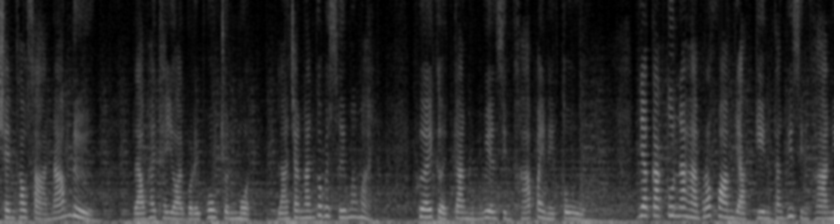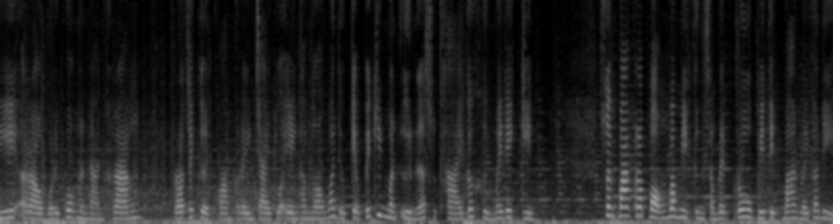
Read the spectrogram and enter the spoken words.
เช่นข้าวสารน้ำดื่มแล้วให้ทยอยบริโภคจนหมด หลังจากนั้นก็ไปซื้อมาใหม่ เพื่อให้เกิดการหมุนเวียนสินค้าไปในตัว อย่ากักตุนอาหารเพราะความอยากกินทั้งที่สินค้านี้เราบริโภคนานๆครั้ง เพราะจะเกิดความเกรงใจตัวเองทำนองว่าเดี๋ยวเก็บไว้กินวันอื่นและสุดท้ายก็คือไม่ได้กิน ส่วนปลากระป๋องบะหมี่กึ่งสำเร็จรูปมีติดบ้านไว้ก็ดี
